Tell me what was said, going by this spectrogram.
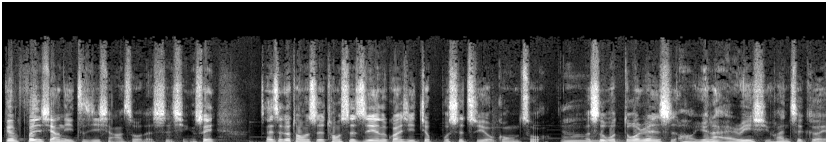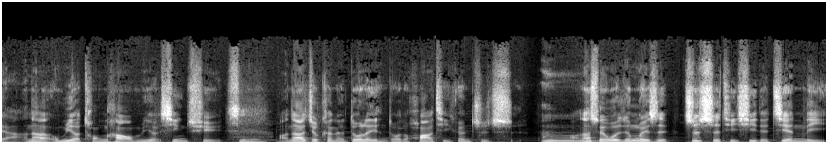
跟分享你自己想要做的事情，所以。在这个同时，同事之间的关系就不是只有工作，而是我多认识哦，原来 Irene 喜欢这个呀。那我们有同好，我们有兴趣，是啊，那就可能多了很多的话题跟支持。嗯，那所以我认为是支持体系的建立。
